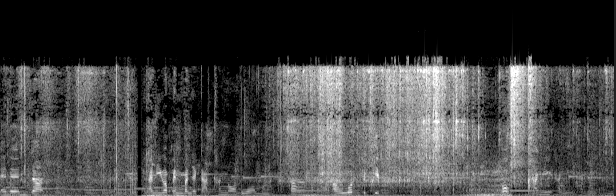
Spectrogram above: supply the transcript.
And then done. อันนี้ก็เป็นบรรยากาศข้างนอกวอมาร์ทเอารถไปเก็บ โอ้ทางนี้ทางนี้ทางนี้ทางนี้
